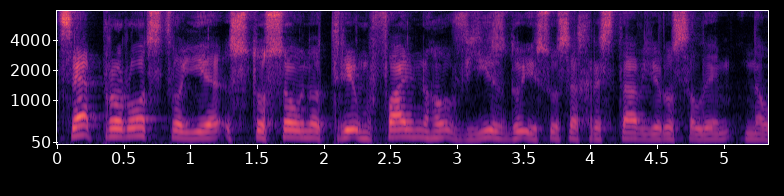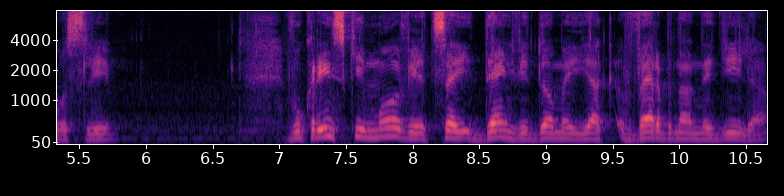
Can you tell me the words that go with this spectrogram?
Це пророцтво є стосовно тріумфального в'їзду Ісуса Христа в Єрусалим на ослі. В українській мові цей день відомий як Вербна неділя.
